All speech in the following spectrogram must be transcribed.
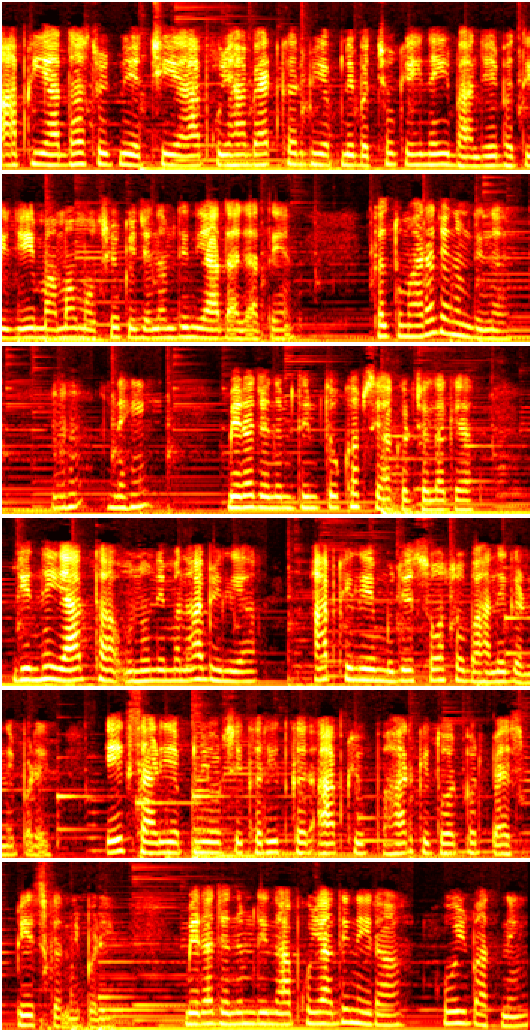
आपकी याददाश्त तो इतनी अच्छी है, आपको यहाँ बैठकर भी अपने बच्चों के ही नहीं, भांजे भतीजे, मामा मौसियों के जन्मदिन याद आ जाते हैं। कल तुम्हारा जन्मदिन है? नहीं। मेरा जन्मदिन तो कब से आकर चला गया? जिन्हें याद था, उन्होंने मना भी लिया। आपके लिए मुझे सौ सौ बहाने करने पड़े। एक साड़ी अपनी ओर से खरीद कर आपके उपहार के तौर पर पेश करनी पड़ी। मेरा जन्मदिन आपको याद ही नहीं रहा, कोई बात नहीं।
